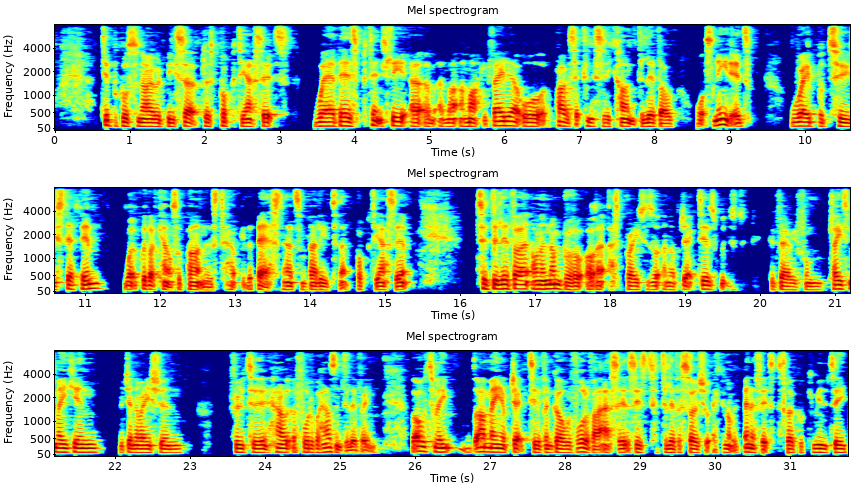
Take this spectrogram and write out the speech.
Typical scenario would be surplus property assets where there's potentially a, a, a market failure or private sector necessarily can't deliver what's needed. We're able to step in, work with our council partners to help get the best and add some value to that property asset to deliver on a number of uh, aspirations and objectives, which could vary from placemaking, regeneration, through to how affordable housing delivery. But ultimately, our main objective and goal with all of our assets is to deliver social economic benefits to the local community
